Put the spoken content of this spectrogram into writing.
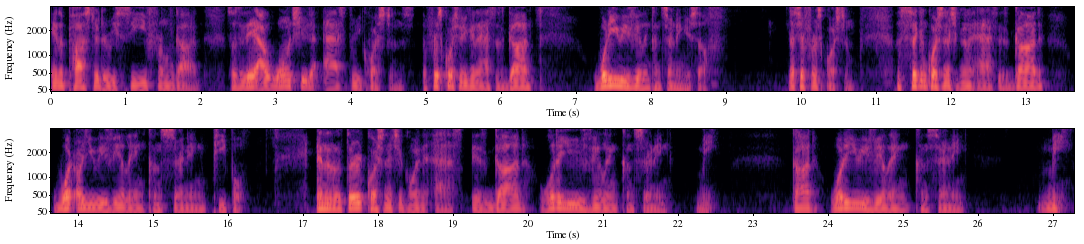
in a posture to receive from God. So today I want you to ask three questions. The first question you're going to ask is God, what are you revealing concerning yourself? That's your first question. The second question that you're going to ask is God, what are you revealing concerning people? And then the third question that you're going to ask is God, what are you revealing concerning me? God, what are you revealing concerning me?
